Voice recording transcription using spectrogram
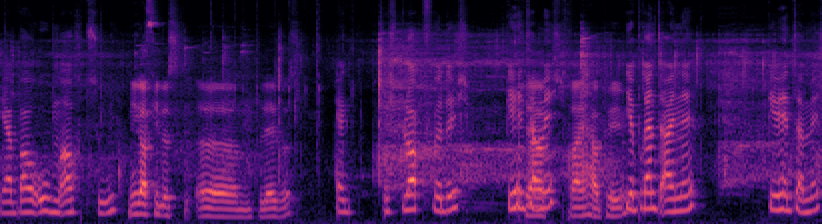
Ja, bau oben auch zu. Mega vieles ähm, Blazes. Ja, ich block für dich. Geh Ich hinter habe mich. 3 HP. Hier brennt eine. Geh hinter mich.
